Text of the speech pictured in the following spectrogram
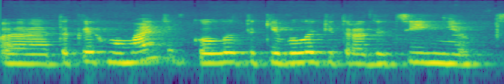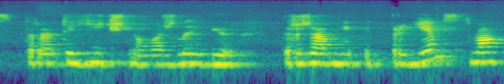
е, таких моментів, коли такі великі традиційні стратегічно важливі державні підприємства,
